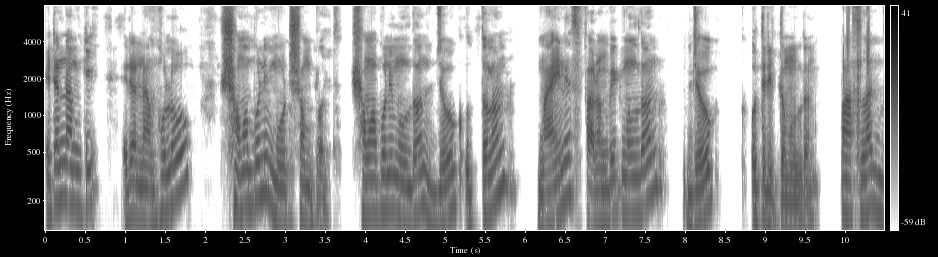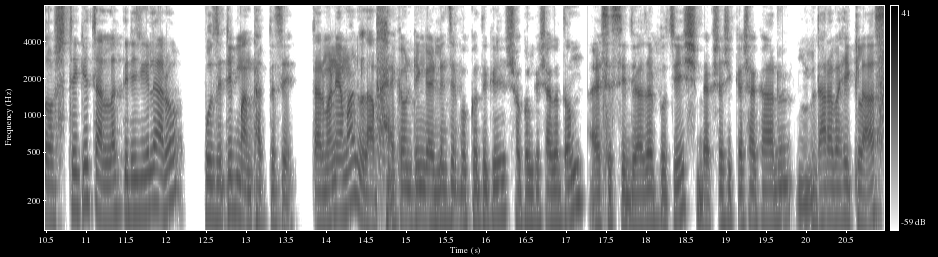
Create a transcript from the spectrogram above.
এটার নাম কি? এটার নাম হলো সমাপনী মোট সম্পদ। সমাপনী মূলধন যোগ উত্তোলন মাইনাস প্রারম্ভিক মূলধন যোগ অতিরিক্ত মূলধন। পাঁচ লাখ দশ থেকে চার লাখ তিরিশ গেলে আরও পজিটিভ মান থাকতেছে। তার মানে আমার লাভ। অ্যাকাউন্টিং গাইডলাইন্স এর পক্ষ থেকে সকলকে স্বাগতম। এসএসসি দুই হাজার পঁচিশ ব্যবসা শিক্ষা শাখার ধারাবাহিক ক্লাস,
